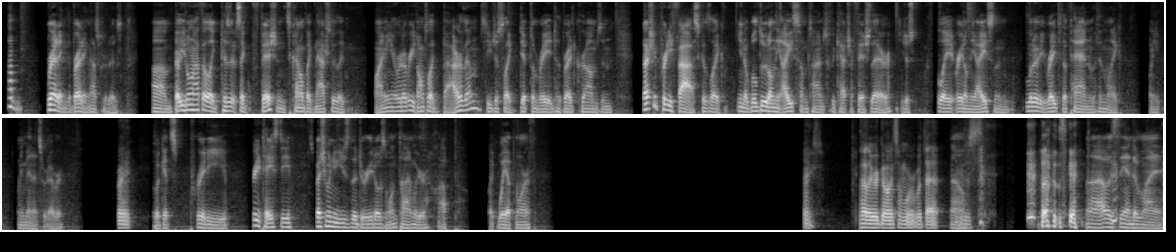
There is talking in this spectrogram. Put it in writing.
not breading, the breading. That's what it is. Um, but you don't have to like because it's like fish and it's kind of like naturally like slimy or whatever. You don't have to like batter them, so you just like dip them right into the breadcrumbs and it's actually pretty fast because like you know we'll do it on the ice sometimes if we catch a fish there. You just fillet it right on the ice and literally right to the pan within like 20, 20 minutes or whatever. Right. So it gets pretty pretty tasty, especially when you use the Doritos. One time we were up like way up north. Nice. I thought they were going somewhere with that. No. just- that was it. Uh, that was the end of my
